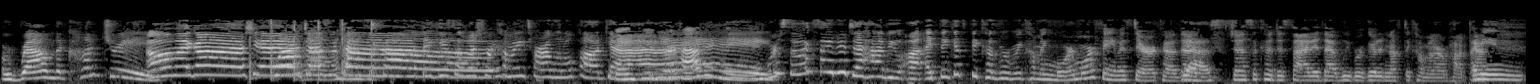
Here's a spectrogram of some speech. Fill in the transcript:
around the country. Oh my gosh! Yay, Jessica! Thank you so much for coming to our little podcast. Thank you for having me. We're so excited to have you. Uh, I think it's because we're becoming more and more famous, Derica, that Yes. Jessica decided that we were good enough to come on our podcast. I mean,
